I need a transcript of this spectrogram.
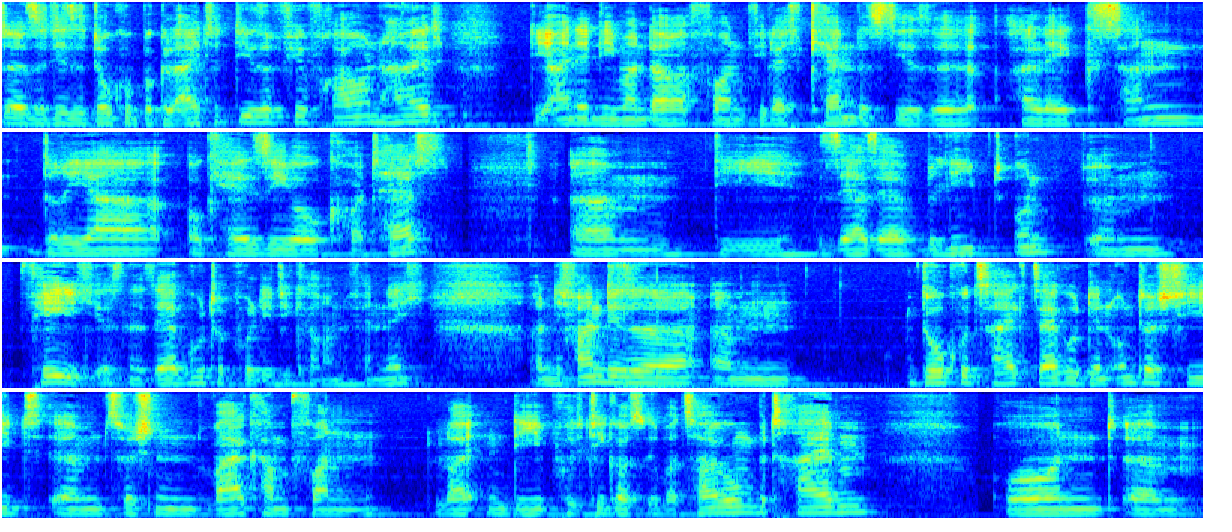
also diese Doku begleitet diese vier Frauen halt. Die eine, die man davon vielleicht kennt, ist diese Alexandria Ocasio-Cortez, ähm, die sehr, sehr beliebt und ähm, fähig ist, eine sehr gute Politikerin, finde ich. Und ich fand diese ähm, Doku zeigt sehr gut den Unterschied ähm, zwischen Wahlkampf von Leuten, die Politik aus Überzeugung betreiben und ähm,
